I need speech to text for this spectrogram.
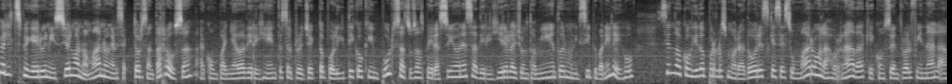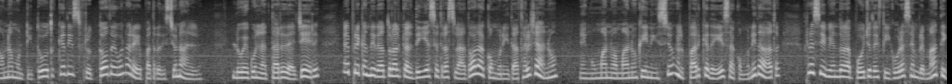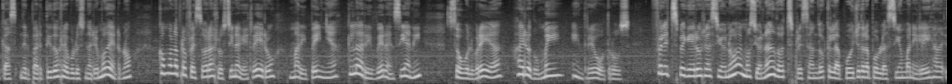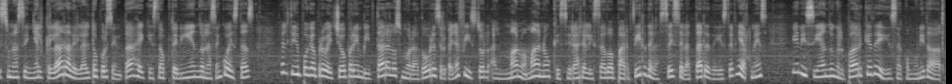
Félix Peguero inició el mano a mano en el sector Santa Rosa, acompañado a dirigentes del proyecto político que impulsa sus aspiraciones a dirigir el ayuntamiento del municipio Banilejo, siendo acogido por los moradores que se sumaron a la jornada que concentró al final a una multitud que disfrutó de una arepa tradicional. Luego, en la tarde de ayer, el precandidato a la alcaldía se trasladó a la comunidad del llano en un mano a mano que inició en el parque de esa comunidad, recibiendo el apoyo de figuras emblemáticas del Partido Revolucionario Moderno, como la profesora Rosina Guerrero, Mari Peña, Claribera Enciani, Saúl Brea, Jairo Dumé, entre otros. Félix Peguero reaccionó emocionado expresando que el apoyo de la población banileja es una señal clara del alto porcentaje que está obteniendo en las encuestas, el tiempo que aprovechó para invitar a los moradores del Cañafistol al mano a mano que será realizado a partir de las 6 de la tarde de este viernes, iniciando en el parque de esa comunidad.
